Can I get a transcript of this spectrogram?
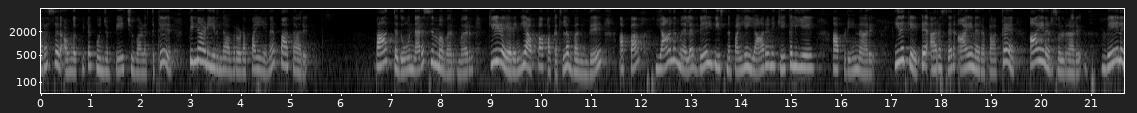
அரசர் அவங்க கிட்ட கொஞ்சம் பேச்சு வளர்த்துட்டு பின்னாடி இருந்த அவரோட பையனை பார்த்தாரு. பார்த்ததும் நரசிம்மவர்மர் கீழே இறங்கி அப்பா பக்கத்தில் வந்து அப்பா யானை மேலே வேல் வீசின பையன் யாருன்னு கேட்கலையே அப்படின்னாரு. இதை கேட்டு அரசர் ஆயனரை பார்க்க ஆயனர் சொல்கிறாரு வேலை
